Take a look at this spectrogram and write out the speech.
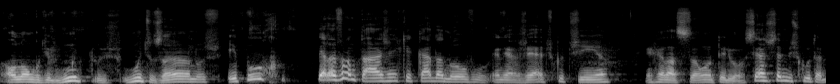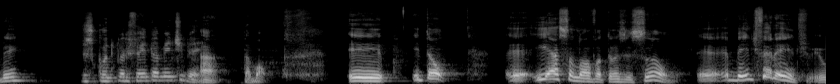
ao longo de muitos, muitos anos, e por pela vantagem que cada novo energético tinha em relação ao anterior. Sérgio, você me escuta bem? Escuto perfeitamente bem. Ah, tá bom. E, então, é, e essa nova transição é, é bem diferente. Eu,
